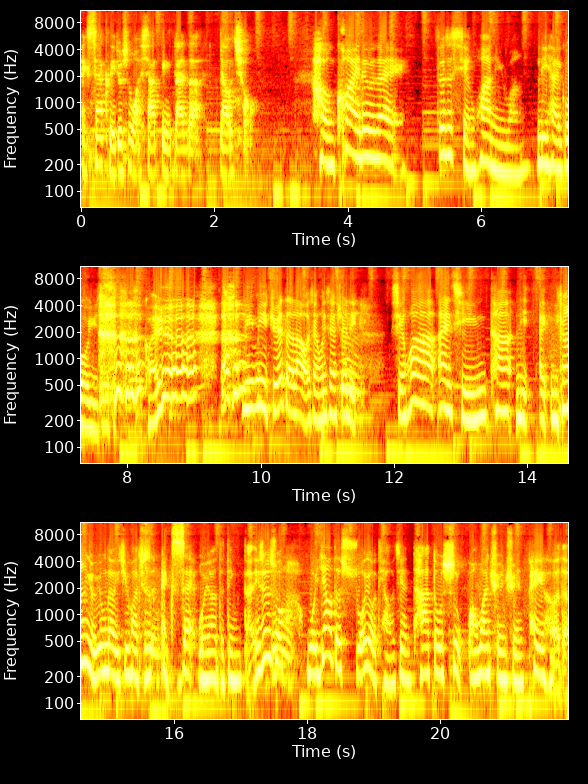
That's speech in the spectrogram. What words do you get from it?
，exactly 就是我下订单的要求，很快，对不对？这是显化女王厉害过宇宙的快。你你觉得啦？我想问一下雪莉。显化爱情，它你哎，你刚刚有用到一句话，就是 exact 我要的订单，也就是说，我要的所有条件，它都是完完全全配合的。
